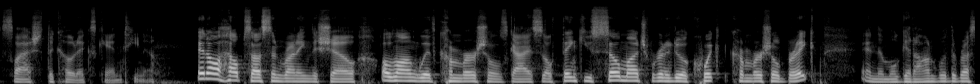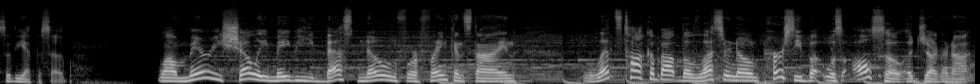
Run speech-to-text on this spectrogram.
slash the codex cantina. It all helps us in running the show along with commercials guys. So thank you so much. We're going to do a quick commercial break and then we'll get on with the rest of the episode. While mary shelley may be best known for frankenstein let's talk about the lesser known percy but was also a juggernaut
